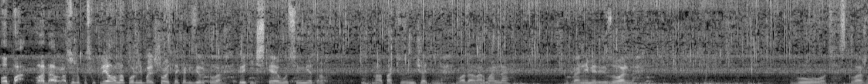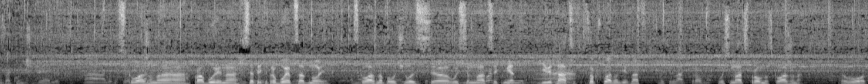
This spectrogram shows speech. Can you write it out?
Опа, вода у нас уже посветлела, напор небольшой, так как зеркало критическое 8 метров. Ну а так все замечательно, вода нормальная, по крайней мере визуально. Вот, скважина закончена. Скважина пробурена с третьей трубой обсадной. Скважина получилась э, 18 метров, 19. Сколько скважина? 19? 18 ровно. 18 ровно скважина. Вот.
